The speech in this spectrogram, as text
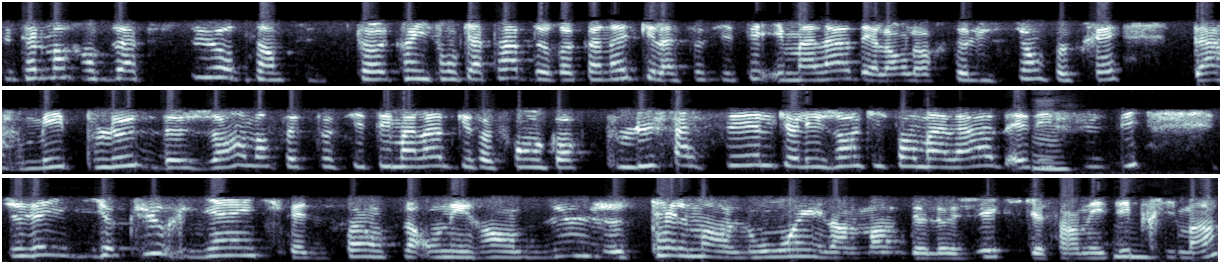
c'est tellement rendu absurde quand, quand, quand ils sont capables de reconnaître que la société est malade, et alors leur solution, ce serait d'armer plus de gens dans cette société malade, que ce sera encore plus facile que les gens qui sont malades aient des Mm. fusils. Je veux dire, il n'y a plus rien qui fait du sens. là. On est rendu juste tellement loin dans le manque de logique que ça en est déprimant.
